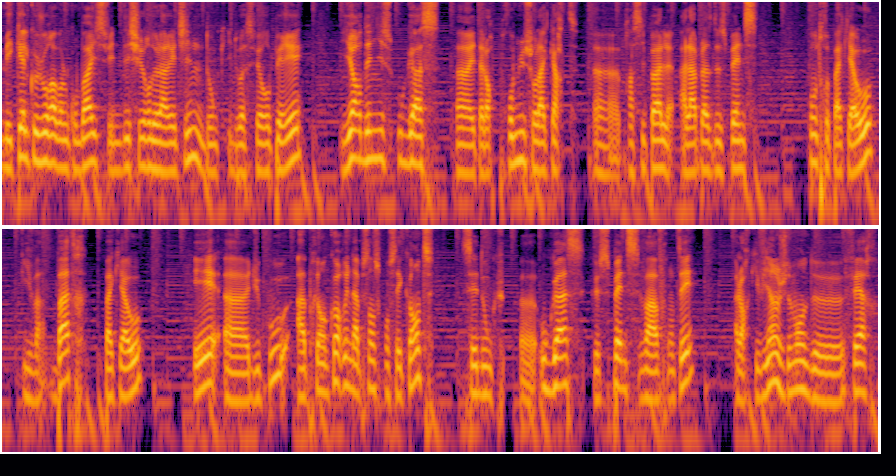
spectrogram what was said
Mais quelques jours avant le combat, il se fait une déchirure de la rétine, donc il doit se faire opérer. Yordenis Ugas euh, est alors promu sur la carte euh, principale à la place de Spence contre Pacquiao. Il va battre Pacquiao et euh, du coup, après encore une absence conséquente, c'est donc euh, Ougas que Spence va affronter, alors qu'il vient justement de faire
